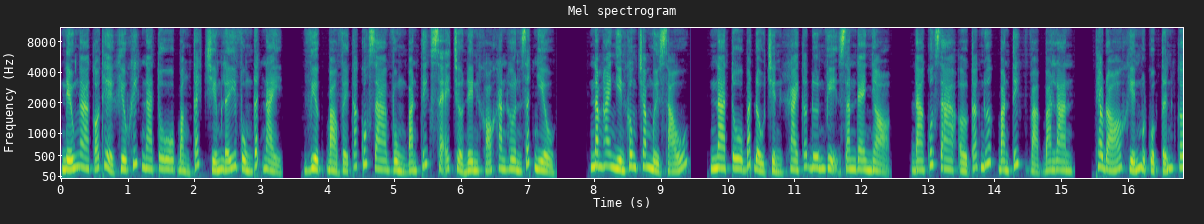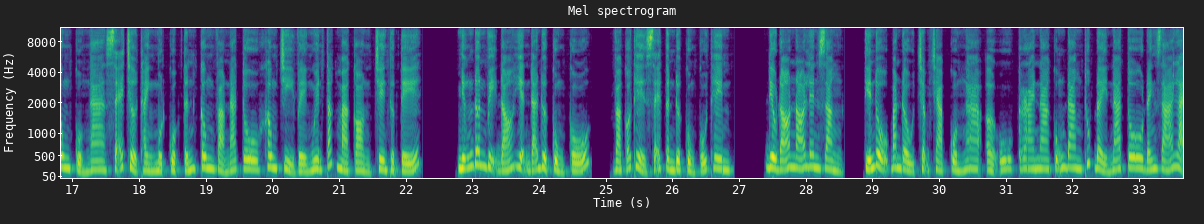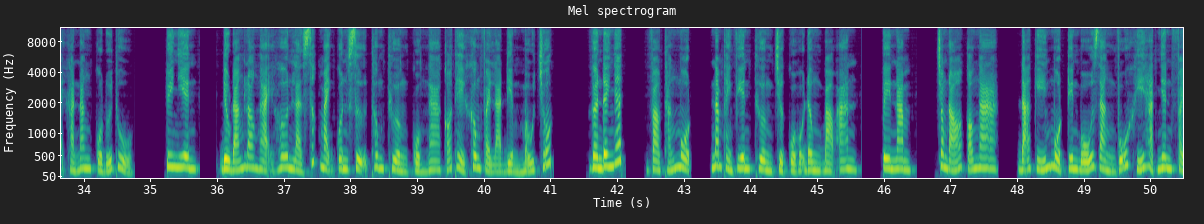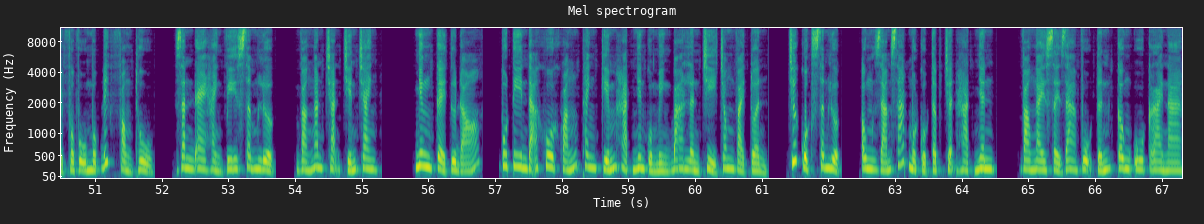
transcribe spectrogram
Nếu Nga có thể khiêu khích NATO bằng cách chiếm lấy vùng đất này, việc bảo vệ các quốc gia vùng Baltic sẽ trở nên khó khăn hơn rất nhiều. Năm 2016, NATO bắt đầu triển khai các đơn vị gian đe nhỏ, đa quốc gia ở các nước Baltic và Ba Lan. Theo đó khiến một cuộc tấn công của Nga sẽ trở thành một cuộc tấn công vào NATO không chỉ về nguyên tắc mà còn trên thực tế. Những đơn vị đó hiện đã được củng cố và có thể sẽ cần được củng cố thêm. Điều đó nói lên rằng tiến độ ban đầu chậm chạp của Nga ở Ukraine cũng đang thúc đẩy NATO đánh giá lại khả năng của đối thủ. Tuy nhiên, Điều đáng lo ngại hơn là sức mạnh quân sự thông thường của Nga có thể không phải là điểm mấu chốt. Gần đây nhất, vào tháng 1, năm thành viên thường trực của Hội đồng Bảo an P5, trong đó có Nga, đã ký một tuyên bố rằng vũ khí hạt nhân phải phục vụ mục đích phòng thủ, răn đe hành vi xâm lược và ngăn chặn chiến tranh. Nhưng kể từ đó, Putin đã khua khoáng thanh kiếm hạt nhân của mình ba lần chỉ trong vài tuần. Trước cuộc xâm lược, ông giám sát một cuộc tập trận hạt nhân vào ngày xảy ra vụ tấn công Ukraine.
